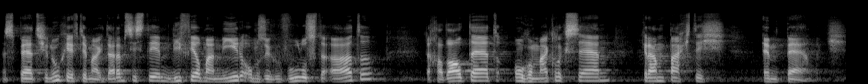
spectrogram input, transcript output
En spijt genoeg heeft je maag-darmsysteem niet veel manieren om zijn gevoelens te uiten. Dat gaat altijd ongemakkelijk zijn, krampachtig en pijnlijk.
